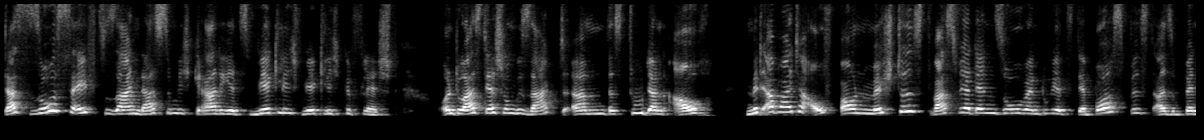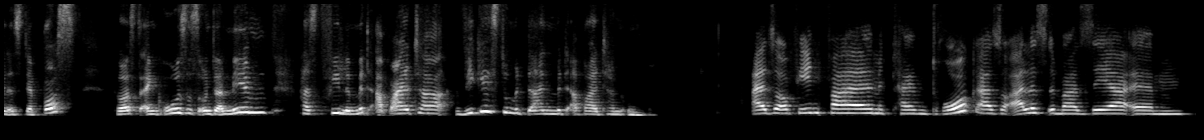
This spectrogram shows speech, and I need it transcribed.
das so safe zu sagen, da hast du mich gerade jetzt wirklich, wirklich geflasht. Und du hast ja schon gesagt, ähm, dass du dann auch Mitarbeiter aufbauen möchtest. Was wäre denn so, wenn du jetzt der Boss bist? Also Ben ist der Boss. Du hast ein großes Unternehmen, hast viele Mitarbeiter. Wie gehst du mit deinen Mitarbeitern um? Also auf jeden Fall mit keinem Druck. Also alles immer sehr ähm,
